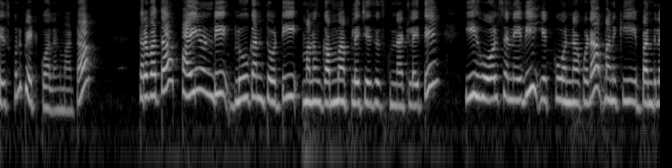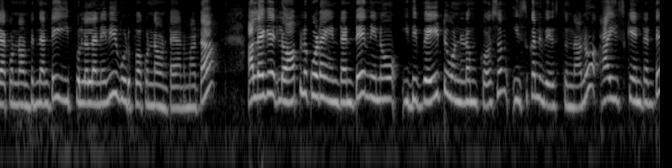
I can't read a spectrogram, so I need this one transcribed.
చేసుకుని పెట్టుకోవాలన్నమాట. తర్వాత పైనుండి గ్లూ గన్ తోటి మనం గమ్ అప్లై చేసేసుకున్నట్లయితే ఈ హోల్స్ అనేవి ఎక్కువ ఉన్నా కూడా మనకి ఇబ్బంది లేకుండా ఉంటుంది. అంటే ఈ పుల్లలు అనేవి ఊడిపోకుండా ఉంటాయన్నమాట. అలాగే లోపల కూడా ఏంటంటే నేను ఇది వెయిట్ ఉండడం కోసం ఇసుకని వేస్తున్నాను. ఆ ఇసుక ఏంటంటే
